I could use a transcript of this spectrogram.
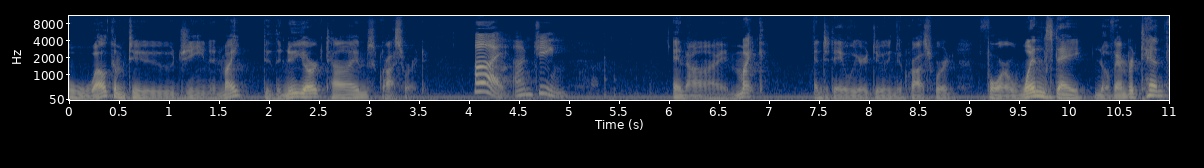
Welcome to Gene and Mike do the New York Times crossword. Hi, I'm Gene. And I'm Mike. And today we are doing the crossword for Wednesday, November 10th,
